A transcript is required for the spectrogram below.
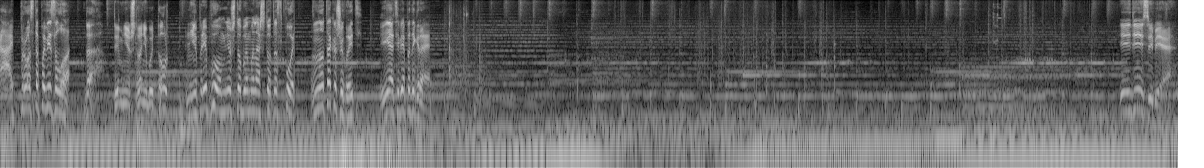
Ай, просто повезло. Да, ты мне что-нибудь должен... Не припомню, чтобы мы на что-то спорили. Ну так уж и быть. Я тебе подыграю. Иди себе.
